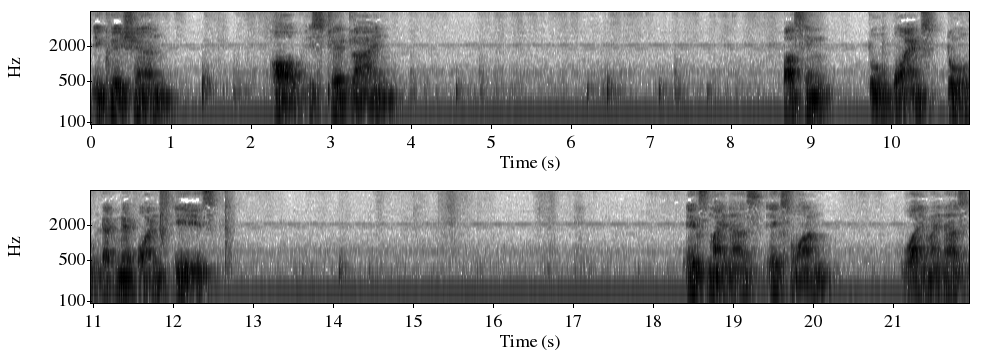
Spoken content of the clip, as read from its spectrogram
equation of straight line passing two points, two definite points is x minus x1 y minus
